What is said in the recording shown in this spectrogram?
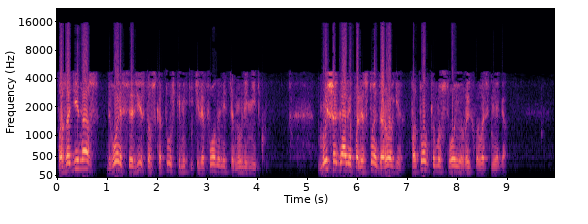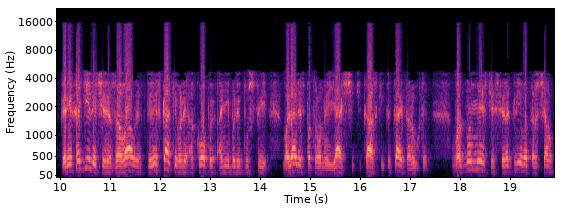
Позади нас двое связистов с катушками и телефонами тянули нитку. Мы шагали по лесной дороге, по тонкому слою рыхлого снега. Переходили через завалы, перескакивали окопы, они были пусты, валялись патронные ящики, каски, какая-то рухлядь. В одном месте сиротливо торчал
